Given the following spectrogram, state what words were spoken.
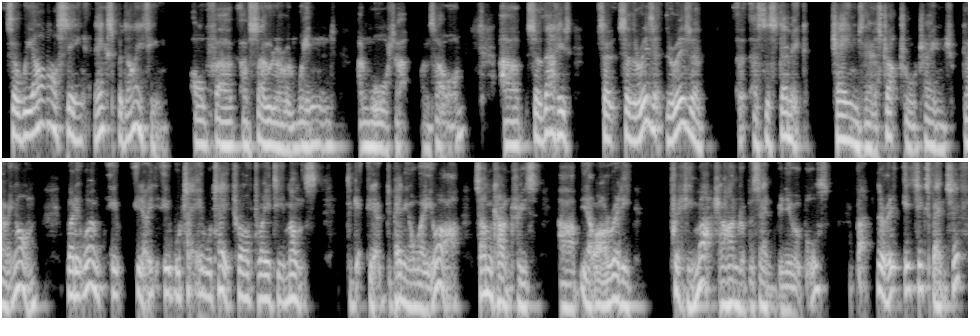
so we are seeing an expediting of uh, of solar and wind and water and so on. Uh, so that is so so there is a there is a, a systemic change there, a structural change going on, but it won't. It, you know, it, it will take it will take twelve to eighteen months to get, you know, depending on where you are, some countries uh, you know, are already pretty much 100% renewables, but it's expensive.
